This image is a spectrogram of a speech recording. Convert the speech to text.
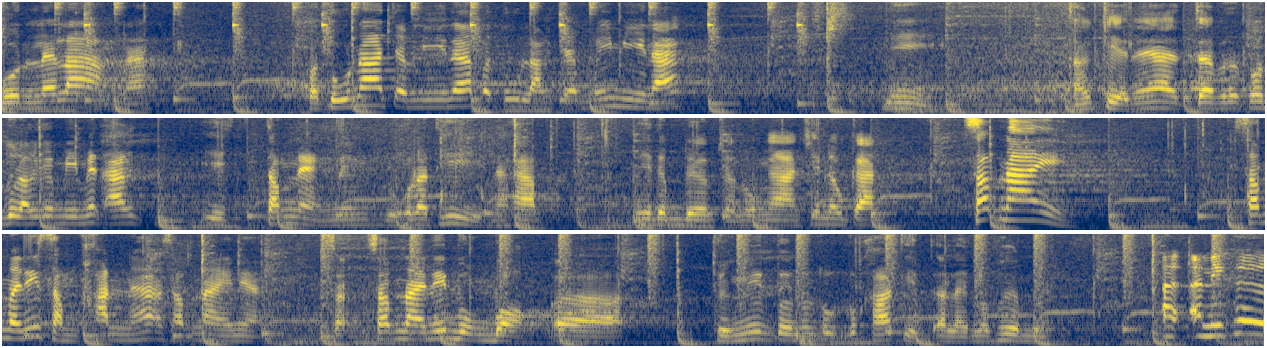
บนและล่างนะ ประตูหน้าจะมีนะ ประตูหลังจะไม่มีนะ นี่สังเกตนะฮะแต่ประตูหลังจะมีเม็ดอาร์คอีกตำแหน่งหนึ่งอยู่คนละที่นะครับนี่เดิมๆจากโรงงานเช่นเดียวกัน ซับในซับในนี่สำคัญนะฮะซับในเนี่ยซซับในนี่บ่งบอกเอ่อถึงนี่ตัวลูกค้าติดอะไรมาเพิ่มเนี่ยอันอันนี้คือ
